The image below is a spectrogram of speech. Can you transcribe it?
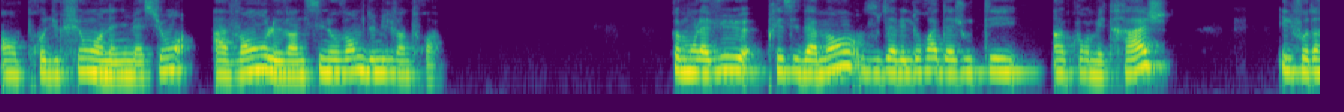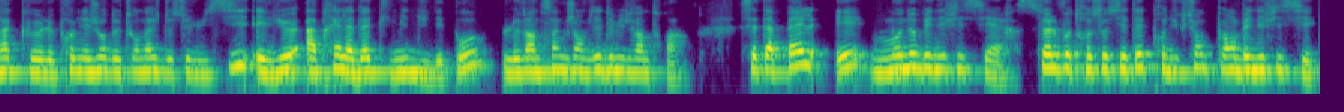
en production ou en animation avant le 26 novembre 2023. Comme on l'a vu précédemment, vous avez le droit d'ajouter un court-métrage. Il faudra que le premier jour de tournage de celui-ci ait lieu après la date limite du dépôt, le 25 janvier 2023. Cet appel est monobénéficiaire. Seule votre société de production peut en bénéficier.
